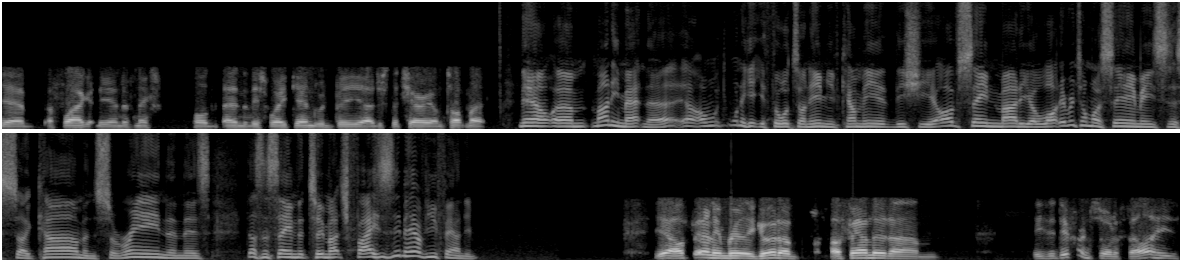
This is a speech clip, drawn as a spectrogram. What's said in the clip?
yeah, a flag at the end of next or end of this weekend would be uh, just the cherry on top, mate. Now, um, Marty Mattner, I want to get your thoughts on him. You've come here this year. I've seen Marty a lot. Every time I see him, he's just so calm and serene, and there's doesn't seem that too much fazes him. How have you found him? Yeah, I found him really good. I, I found it. Um, he's a different sort of fella. He's.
